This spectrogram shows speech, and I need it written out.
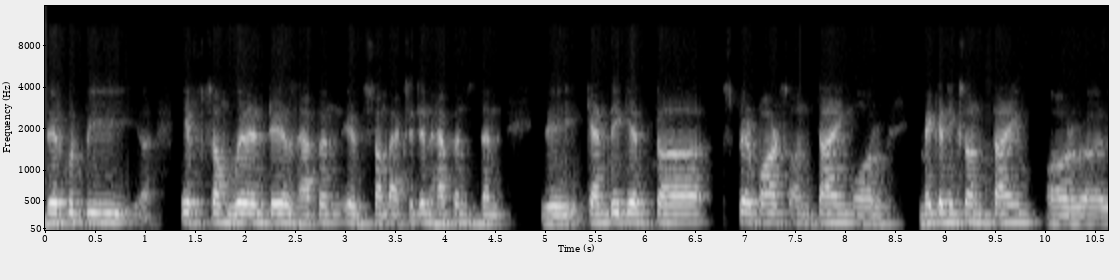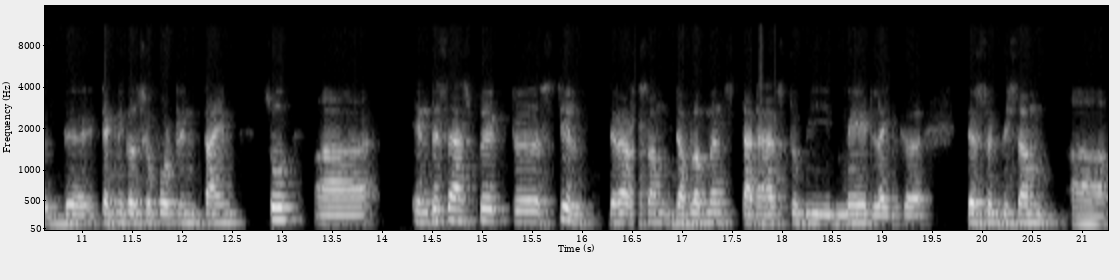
There could be if some wear and tears happen, if some accident happens, then they can they get uh, spare parts on time or mechanics on time or uh, the technical support in time. So uh, in this aspect, uh, still there are some developments that has to be made. Like uh, there should be some uh,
